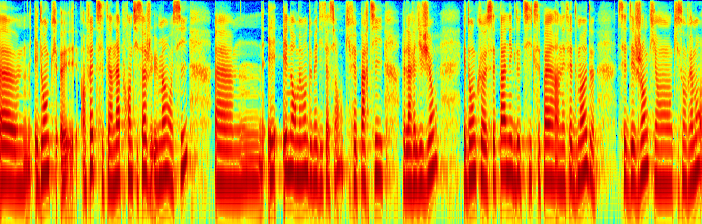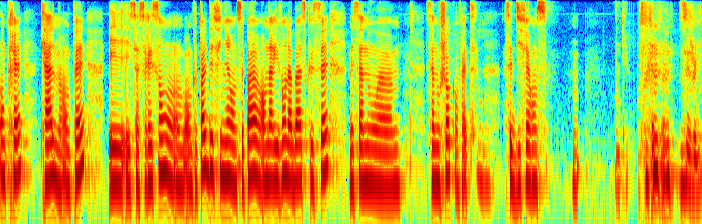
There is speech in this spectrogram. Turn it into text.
et donc, en fait, c'était un apprentissage humain aussi. et énormément de méditation qui fait partie de la religion et donc, euh, c'est pas anecdotique, c'est pas un effet de mode. C'est des gens qui, ont, qui sont vraiment ancrés, calmes, en paix. Et, ça, c'est récent, on ne peut pas le définir, on ne sait pas en arrivant là-bas ce que c'est, mais ça nous, euh, ça nous choque en fait, mmh. cette différence. Mmh. Ok, c'est joli.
